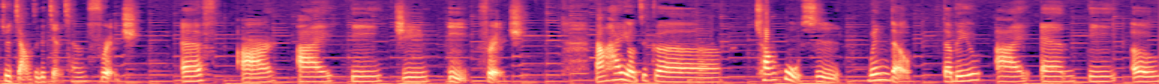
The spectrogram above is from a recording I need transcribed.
就讲这个简称 fridge，f r i d g e，fridge。然后还有这个窗户是 window，w i n d o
